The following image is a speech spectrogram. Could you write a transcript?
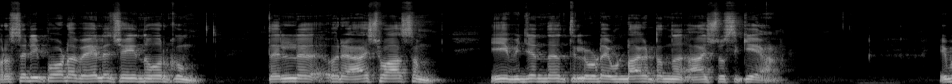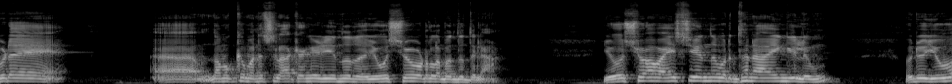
പ്രസരിപ്പോടെ വേല ചെയ്യുന്നവർക്കും തെല്ല് ഒരാശ്വാസം ഈ വിചിന്തനത്തിലൂടെ ഉണ്ടാകട്ടെന്ന് ആശ്വസിക്കുകയാണ്. ഇവിടെ നമുക്ക് മനസ്സിലാക്കാൻ കഴിയുന്നത് യോശുവയോടുള്ള ബന്ധത്തിലാണ്. യോശുവ വയസ്സ് എന്ന് വൃദ്ധനായെങ്കിലും ഒരു യുവ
